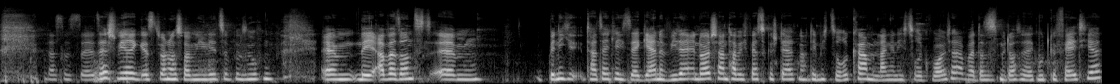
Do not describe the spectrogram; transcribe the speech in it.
dass es äh, sehr schwierig ist, Jonos Familie zu besuchen. Ähm, nee, aber sonst ähm, bin ich tatsächlich sehr gerne wieder in Deutschland, habe ich festgestellt, nachdem ich zurückkam, lange nicht zurück wollte, aber dass es mir doch sehr gut gefällt hier.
